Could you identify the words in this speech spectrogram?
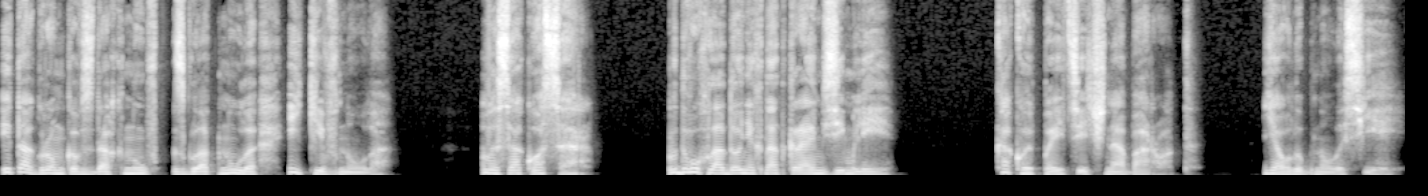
и та, громко вздохнув, сглотнула и кивнула. «Высоко, сэр. В двух ладонях над краем земли». Какой поэтичный оборот. Я улыбнулась ей.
